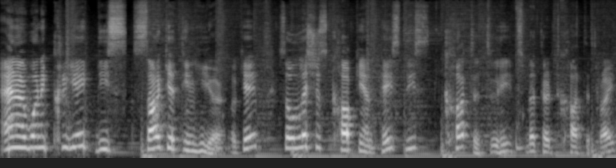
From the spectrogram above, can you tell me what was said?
and I want to create this socket in here, okay? So let's just copy and paste this, cut it, it's better to cut it, right?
